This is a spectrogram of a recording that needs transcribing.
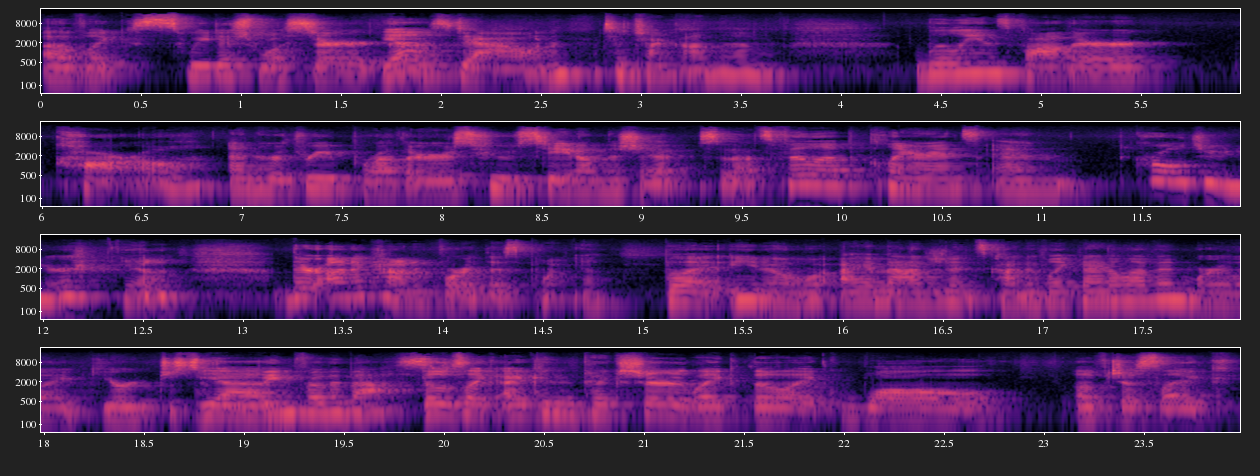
of like Swedish Worcester Yeah. goes down to check on them. Lillian's father, Carl, and her three brothers who stayed on the ship. So that's Philip, Clarence, and Carl Jr. Yeah. They're unaccounted for at this point. Yeah. But, you know, I imagine it's kind of like 9 11 where like you're just Yeah. hoping for the best. those like i can picture like the like wall of just like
